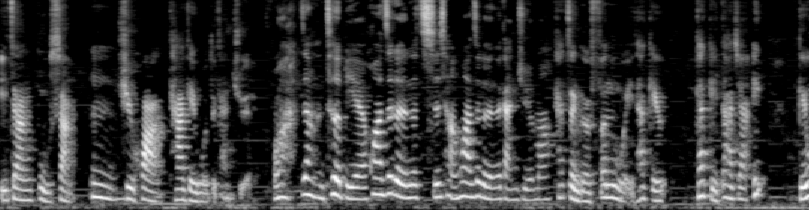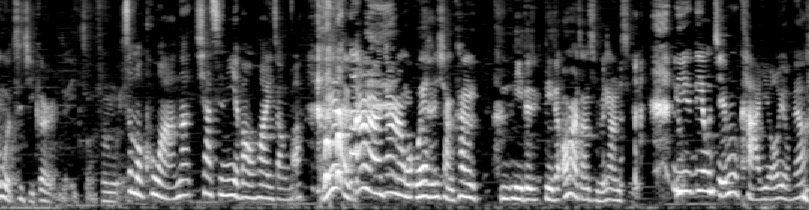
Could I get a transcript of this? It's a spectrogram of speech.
一张布上，嗯，去画他给我的感觉。哇，这样很特别，画这个人的磁场，画这个人的感觉吗？他整个氛围，他给他给大家，哎。给我自己个人的一种氛围，这么酷啊！那下次你也帮我画一张吧。当然，当然，我我也很想看你的你的偶尔长什么样子。利利用节目卡油有没有？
